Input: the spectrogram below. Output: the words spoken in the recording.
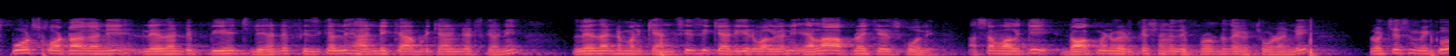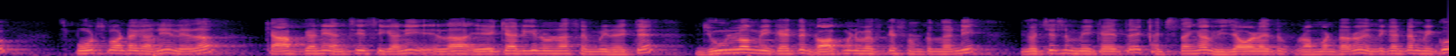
స్పోర్ట్స్ కోటా కానీ లేదంటే పిహెచ్డి అంటే ఫిజికల్లీ హ్యాండిక్యాప్డ్ క్యాండిడేట్స్ కానీ లేదంటే మనకి ఎన్సీసీ కేటగిరీ వాళ్ళు కానీ ఎలా అప్లై చేసుకోవాలి? అసలు వాళ్ళకి డాక్యుమెంట్ వెరిఫికేషన్ అనేది ఎప్పుడు ఉంటుంది ఇక్కడ చూడండి. ఇప్పుడు వచ్చేసి మీకు స్పోర్ట్స్ కోట కానీ లేదా క్యాప్ కానీ ఎన్సీసీ కానీ ఇలా ఏ కేటగిరీ ఉన్నా సరే మీరైతే జూన్లో మీకైతే డాక్యుమెంట్ వెరిఫికేషన్ ఉంటుందండి. ఇది వచ్చేసి మీకైతే ఖచ్చితంగా విజయవాడ అయితే రమ్మంటారు. ఎందుకంటే మీకు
